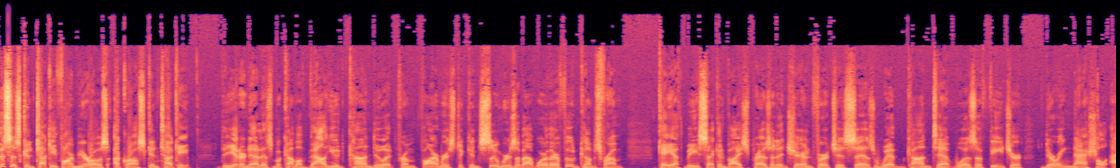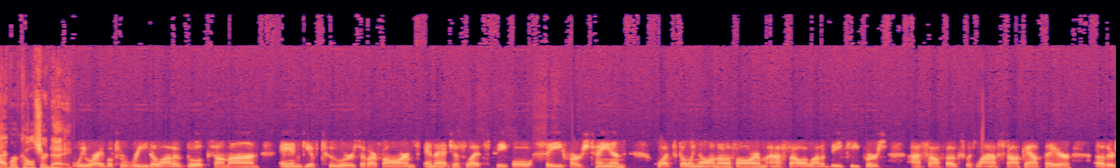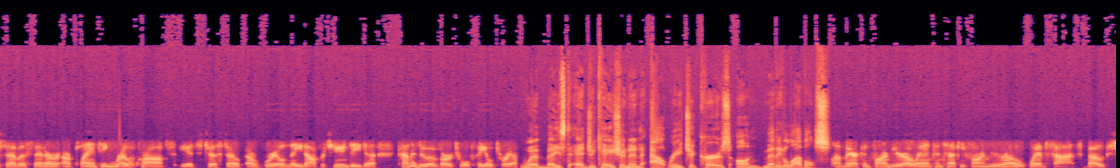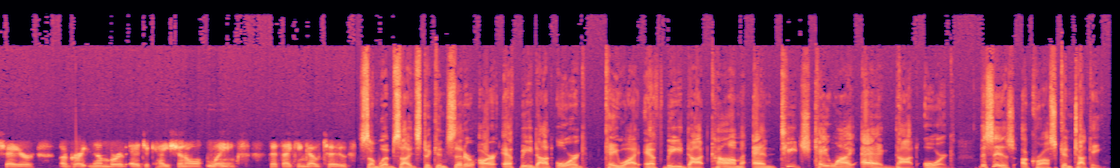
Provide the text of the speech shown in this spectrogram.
This is Kentucky Farm Bureaus across Kentucky. The internet has become a valued conduit from farmers to consumers about where their food comes from. KFB Second Vice President Sharon Furches says web content was a feature during National Agriculture Day. We were able to read a lot of books online and give tours of our farms, and that just lets people see firsthand what's going on on a farm. I saw a lot of beekeepers. I saw folks with livestock out there. Others of us that are, are planting row crops. It's just a, a real neat opportunity to kind of do a virtual field trip. Web based education and outreach occurs on many levels. American Farm Bureau and Kentucky Farm Bureau websites both share a great number of educational links that they can go to. Some websites to consider are fb.org, kyfb.com, and teachkyag.org. This is Across Kentucky.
